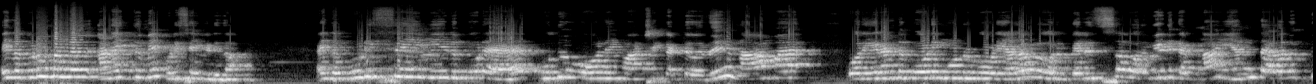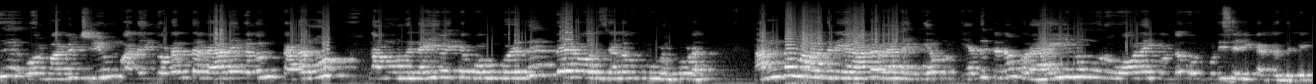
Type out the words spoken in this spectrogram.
இந்த குடும்பங்கள் அனைத்துமே குடிசை வீடுதான். இந்த குடிசை வீடு கூட புது ஓலை மாற்றி கட்டுவது நாம ஒரு இரண்டு கோடி மூன்று கோடி அளவு ஒரு பெருசா ஒரு வீடு கட்டினா எந்த அளவுக்கு ஒரு மகிழ்ச்சியும் அதை தொடர்ந்த வேலைகளும் கடனும் நாம் ஒண்ணு கை வைக்க போகும் பொழுது வேற ஒரு செலவு கூட கூட. அந்த மாதிரியான வேலை எவ்- எதுக்குன்னா ஒரு ஐநூறு ஓலை கொண்ட ஒரு குடிசை கட்டுறதுக்கு.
